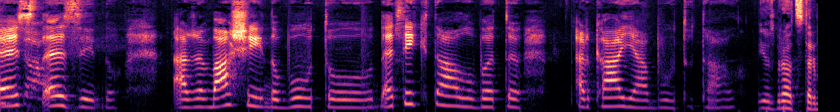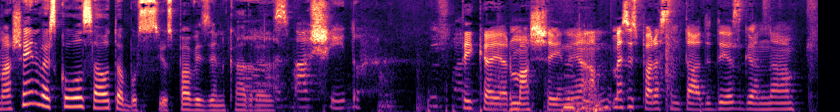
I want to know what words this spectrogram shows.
Es nezinu, ar mašīnu būtu netik tālu, bet ar kājām būtu tālu. Jūs braucat ar mašīnu vai skolas autobusu? Jūs pavizināt kādreiz. Ar mašīnu. Tikai ar mašīnu. Jā. Mēs vispār esam tādi diezgan. Uh,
